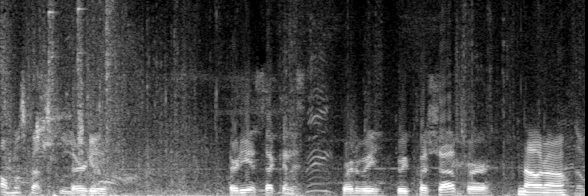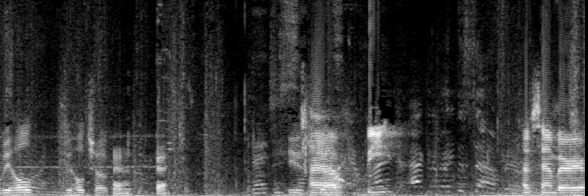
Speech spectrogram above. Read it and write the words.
Almost got screwed. 30. 38 seconds. Where do we do we push up or? No, no. No, we hold. We hold choke. Yeah, okay. Use I have Junk. beat. I have sound barrier.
